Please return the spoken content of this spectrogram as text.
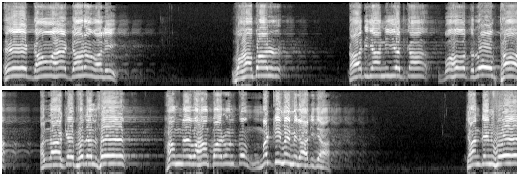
ایک گاؤں ہے ڈارا والی۔ وہاں پر قادیانیت کا بہت روپ تھا۔ اللہ کے فضل سے ہم نے وہاں پر ان کو مٹی میں ملا دیا۔ چند دن ہوئے،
